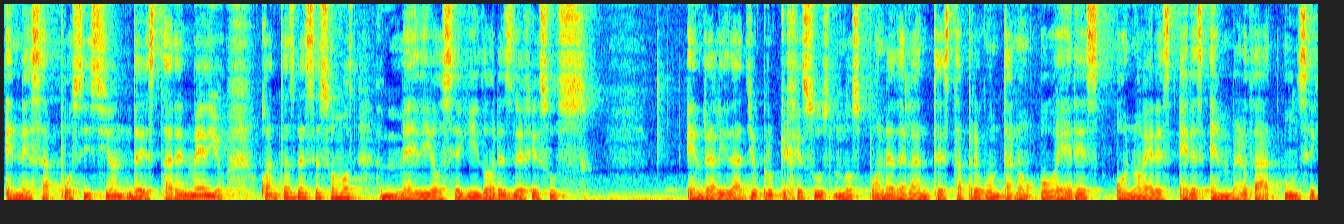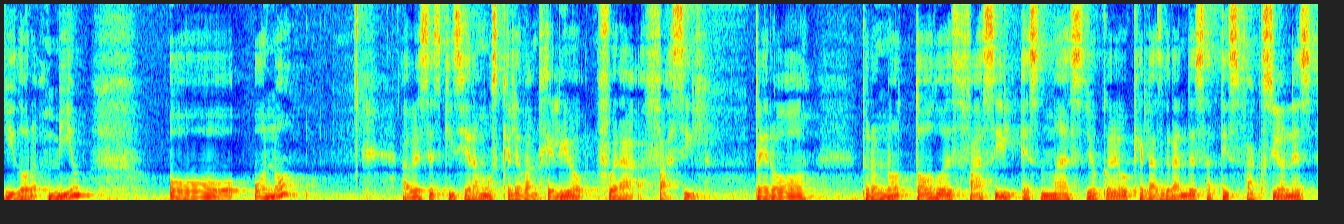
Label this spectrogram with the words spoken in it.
en esa posición de estar en medio? ¿Cuántas veces somos medio seguidores de Jesús? En realidad yo creo que Jesús nos pone delante esta pregunta, ¿no? O eres o no eres. ¿Eres en verdad un seguidor mío o, o no? A veces quisiéramos que el Evangelio fuera fácil, pero, pero no todo es fácil. Es más, yo creo que las grandes satisfacciones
